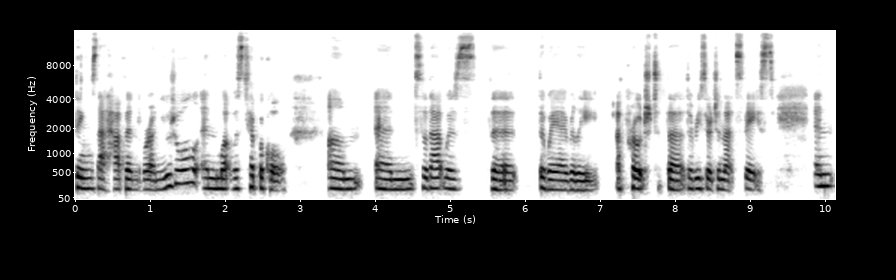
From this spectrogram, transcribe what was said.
things that happened were unusual and what was typical. Um, and so that was the the way I really approached the the research in that space. And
